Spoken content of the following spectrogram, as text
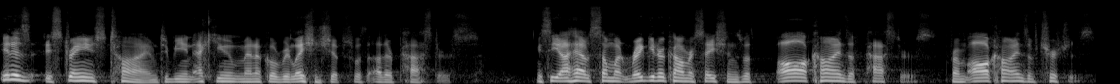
It is a strange time to be in ecumenical relationships with other pastors. You see, I have somewhat regular conversations with all kinds of pastors from all kinds of churches,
